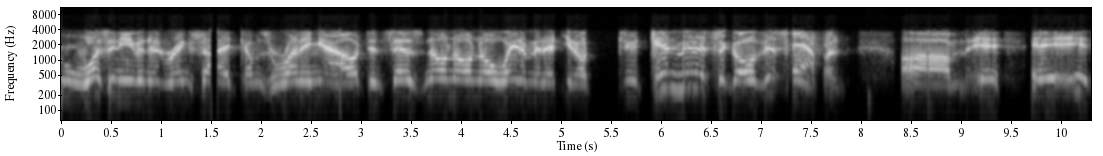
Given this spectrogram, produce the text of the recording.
who wasn't even at ringside comes running out and says, "No, no, no, wait a minute, you know, ten minutes ago this happened." Um, it, it,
